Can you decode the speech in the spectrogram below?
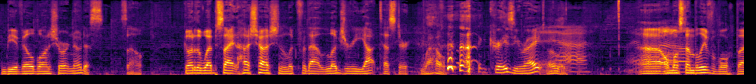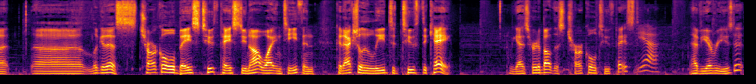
and be available on short notice. So, go to the website Hush Hush and look for that luxury yacht tester. Wow. Crazy, right? yeah. I don't Uh, almost unbelievable. But uh, look at this: charcoal-based toothpaste do not whiten teeth and could actually lead to tooth decay. Have you guys heard about this charcoal toothpaste? Yeah. Have you ever used it?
